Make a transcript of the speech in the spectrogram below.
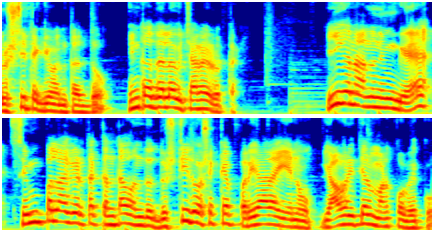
ದೃಷ್ಟಿ ತೆಗೆಯುವಂಥದ್ದು, ಇಂಥದ್ದೆಲ್ಲ ವಿಚಾರ ಇರುತ್ತೆ. ಈಗ ನಾನು ನಿಮಗೆ ಸಿಂಪಲ್ ಆಗಿರ್ತಕ್ಕಂಥ ಒಂದು ದೃಷ್ಟಿ ದೋಷಕ್ಕೆ ಪರಿಹಾರ ಏನು, ಯಾವ ರೀತಿಯಲ್ಲಿ ಮಾಡ್ಕೋಬೇಕು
